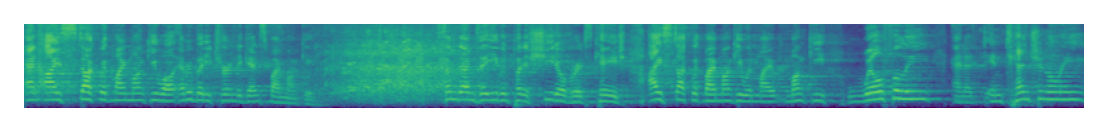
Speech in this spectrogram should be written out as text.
And I stuck with my monkey while everybody turned against my monkey. Sometimes they even put a sheet over its cage. I stuck with my monkey when my monkey willfully and intentionally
